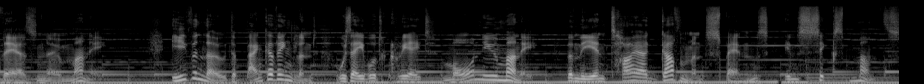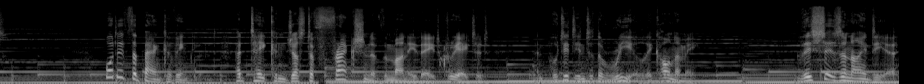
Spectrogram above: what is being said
there's no money? Even though the Bank of England was able to create more new money than the entire government spends in six months. What if the Bank of England had taken just a fraction of the money they'd created and put it into the real economy? This is an idea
